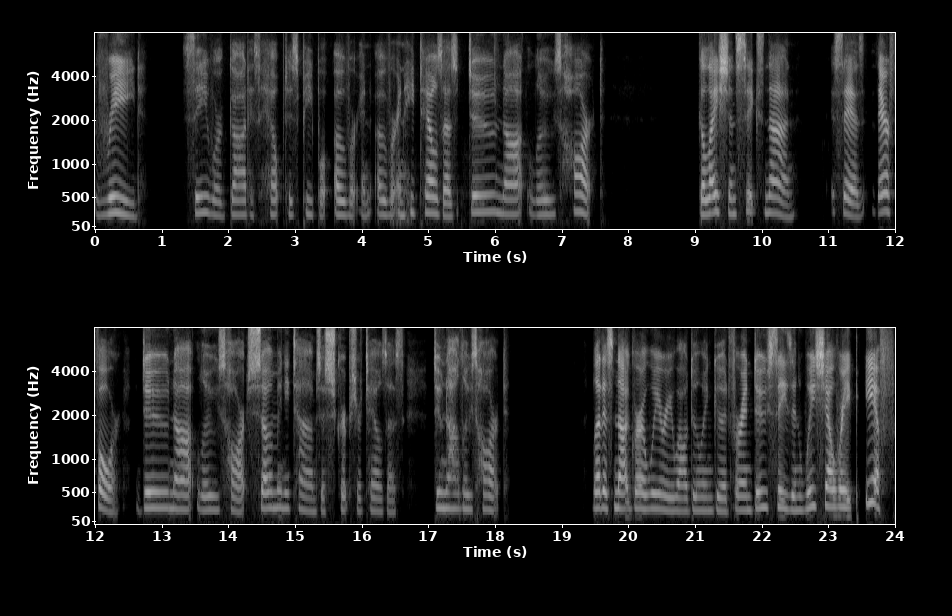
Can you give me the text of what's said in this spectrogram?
read, see where God has helped his people over and over. And he tells us, do not lose heart. Galatians 6 9 says, Therefore, do not lose heart. So many times the scripture tells us, do not lose heart. Let us not grow weary while doing good, for in due season we shall reap if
